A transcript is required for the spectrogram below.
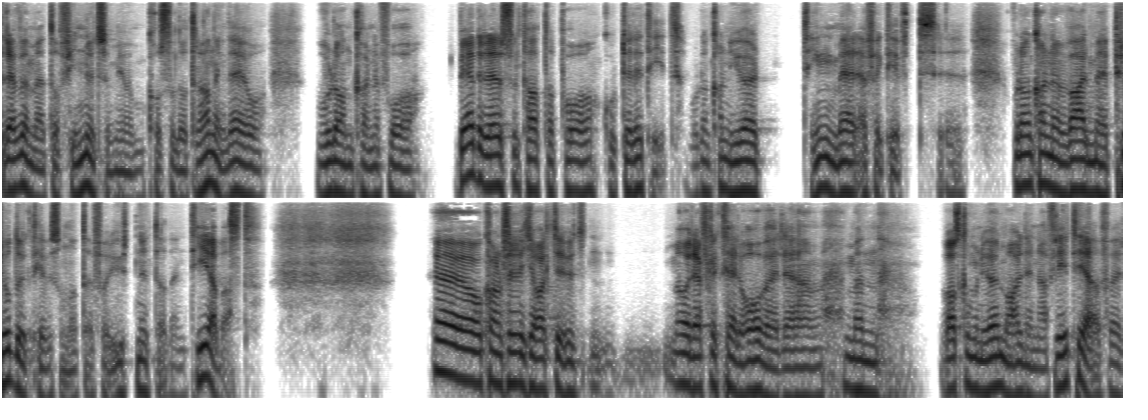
drevet meg til å finne ut så mye om kosthold og trening. Det er jo hvordan kan jeg få bedre resultater på kortere tid? Hvordan kan jeg gjøre ting mer effektivt? Hvordan kan jeg være mer produktiv, sånn at jeg får utnytta den tida best? Og kanskje ikke alltid med å reflektere over, men hva skal man gjøre med all denne fritida? For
